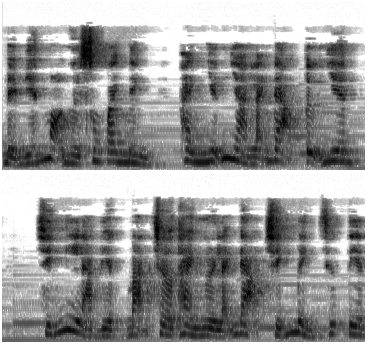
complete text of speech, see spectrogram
để biến mọi người xung quanh mình thành những nhà lãnh đạo tự nhiên chính là việc bạn trở thành người lãnh đạo chính mình trước tiên.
